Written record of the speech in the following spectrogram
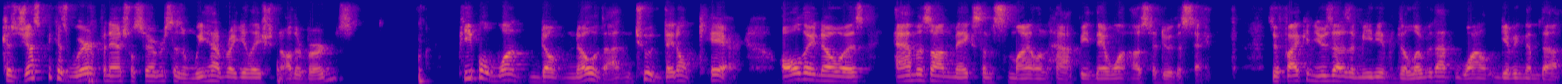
Because just because we're in financial services and we have regulation and other burdens, people one don't know that, and two, they don't care. All they know is Amazon makes them smile and happy. They want us to do the same. So if I can use that as a medium to deliver that while giving them the,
